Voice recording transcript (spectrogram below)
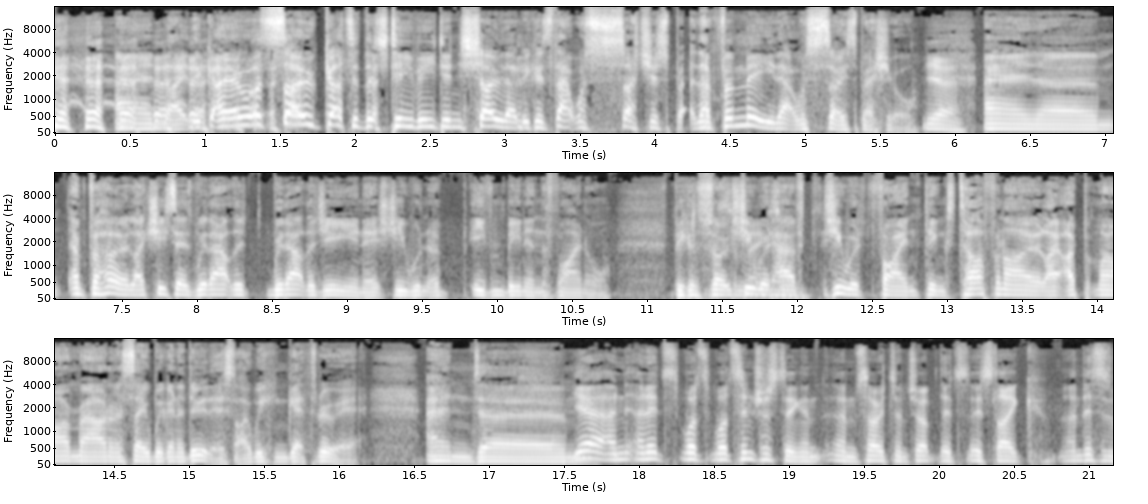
and like the guy, I was so gutted that TV didn't show that because that was such a spe- that for me that was so special. Yeah. And um, and for her, like she says, without the without the G unit, she wouldn't have even been in the final because so she would have she would find things tough, and I like I put my arm around her and say, "We're going to do this. Like we can get through it." And um, Yeah, and, and it's what's what's interesting, and I'm sorry to interrupt. It's it's like, and this is,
